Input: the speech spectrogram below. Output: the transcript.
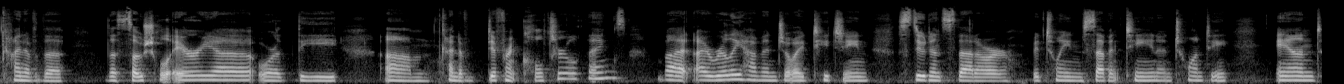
kind of the the social area or the um, kind of different cultural things. But I really have enjoyed teaching students that are between 17 and 20, and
